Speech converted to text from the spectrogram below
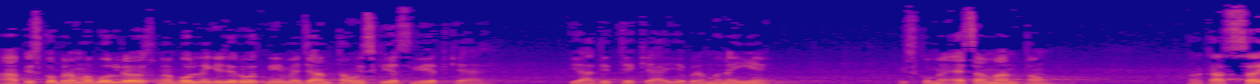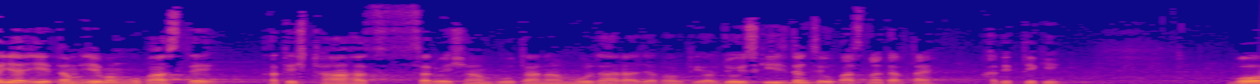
आप इसको ब्रह्म बोल रहे हो, इसमें बोलने की ज़रूरत नहीं है, मैं जानता हूँ इसकी असलियत क्या है, ये आदित्य क्या है, ये ब्रह्म नहीं है, इसको मैं ऐसा मानता हूँ। और कहा, स एतम एवं उपासते अतिष्ठा सर्वेशा भूताना मूर्धा राजा भवती। और जो इसकी इस ढंग से उपासना करता है, आदित्य की, वो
